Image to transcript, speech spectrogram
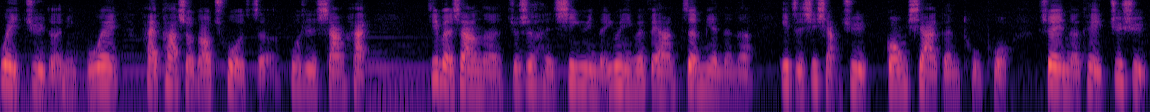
畏惧的，你不会。害怕受到挫折或是伤害，基本上呢就是很幸运的，因为你会非常正面的呢，一直是想去攻下跟突破，所以呢可以继续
